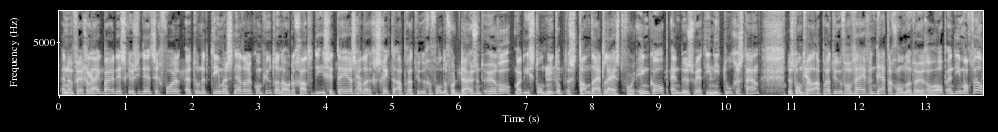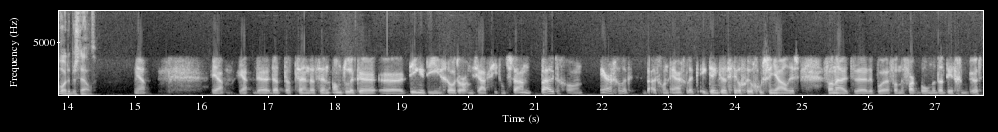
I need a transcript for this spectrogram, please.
En een vergelijkbare discussie deed zich voor... Uh, toen het team een snellere computer nodig had. Die ICT'ers hadden een geschikte apparatuur gevonden voor 1000 euro... maar die stond niet op de standaardlijst voor inkoop... en dus werd die niet toegestaan. Er stond wel apparatuur van 3500 euro op... en die mocht wel worden besteld. Ja, ja, ja de, dat, dat, zijn, dat zijn ambtelijke uh, dingen die in grote organisaties ziet ontstaan. Buitengewoon ergelijk, buitengewoon ergelijk. Ik denk dat het een heel, heel goed signaal is vanuit uh, de, van de vakbonden dat dit gebeurt.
